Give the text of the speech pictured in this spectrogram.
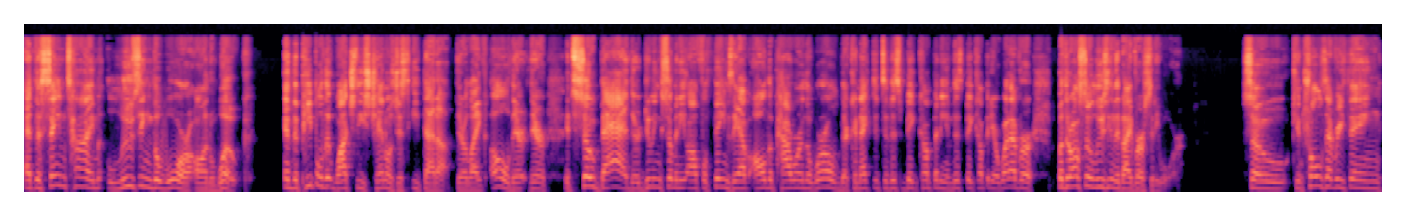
at the same time losing the war on woke and the people that watch these channels just eat that up. They're like oh they're they're it's so bad. They're doing so many awful things. They have all the power in the world. They're connected to this big company and this big company or whatever but they're also losing the diversity war. So controls everything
